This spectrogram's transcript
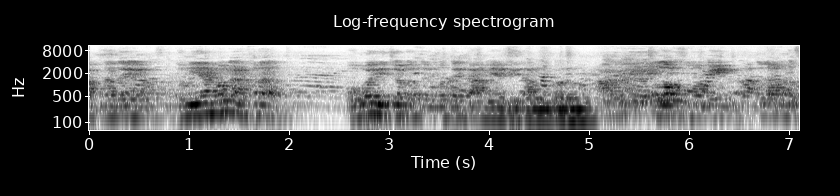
আপনাদের দুনিয়া এবং আপনার উভয় জগতের মধ্যে কামিয়াবি দান করুন। আমিন। আল্লাহুম্মা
